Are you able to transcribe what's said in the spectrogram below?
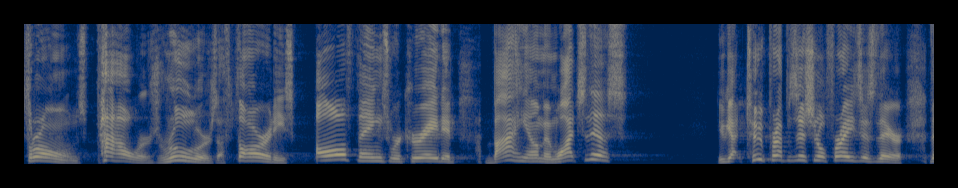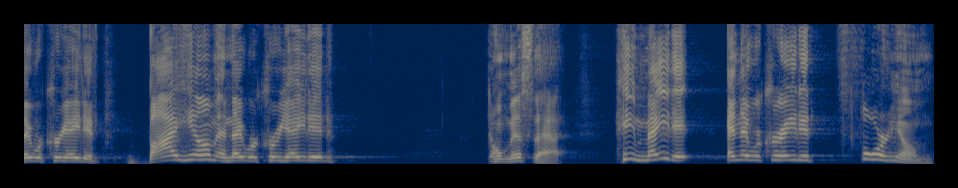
thrones, powers, rulers, authorities. All things were created by him. And watch this. You've got two prepositional phrases there. They were created by him and they were created. Don't miss that. He made it and they were created for him.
